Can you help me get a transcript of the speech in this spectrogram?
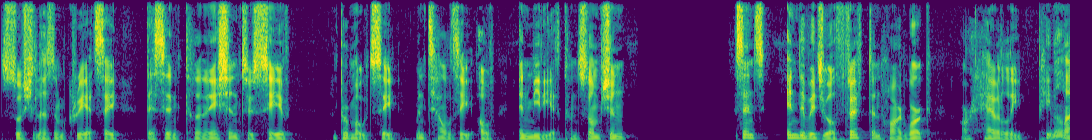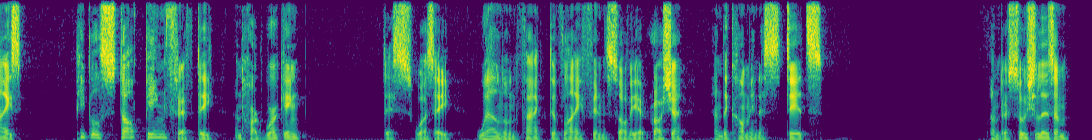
Socialism creates a disinclination to save and promotes a mentality of immediate consumption. Since individual thrift and hard work are heavily penalised, people stop being thrifty and hardworking. This was a well known fact of life in Soviet Russia and the communist states. Under socialism,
